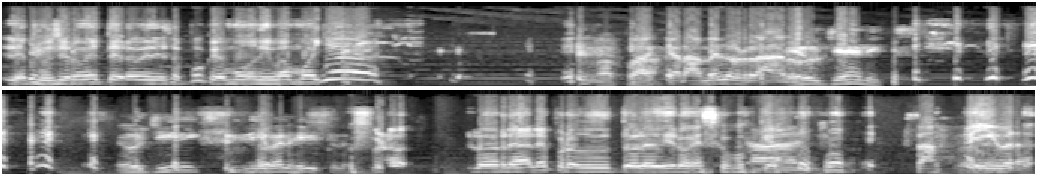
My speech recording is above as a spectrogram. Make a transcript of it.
le pusieron esteroides a Pokémon y vamos allá A Papá. caramelo raro. Eugenics. Eugenics nivel Hitler. Lo- los reales productos le dieron a esos Pokémon Esa fibra.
